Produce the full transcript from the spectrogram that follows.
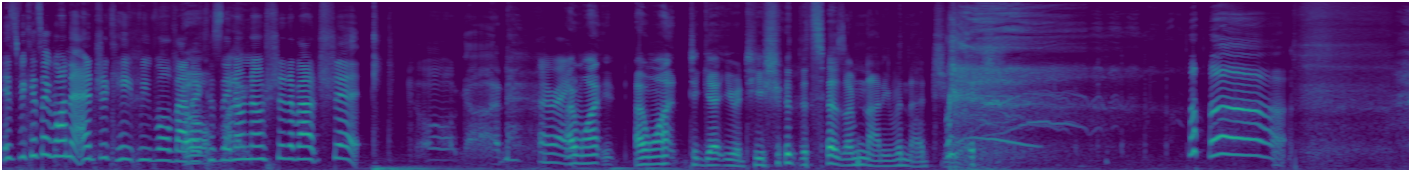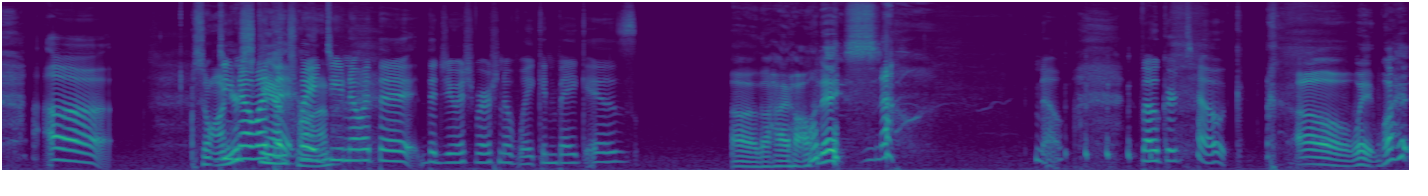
It's because I want to educate people about it Oh because they don't know shit about shit. Oh God. All right. I want I want to get you a T-shirt that says I'm not even that Jewish. uh, So on do you your know what the wait? Do you know what the the Jewish version of wake and bake is? uh, the high holidays? No, no, Boker Toke, Oh wait, what?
